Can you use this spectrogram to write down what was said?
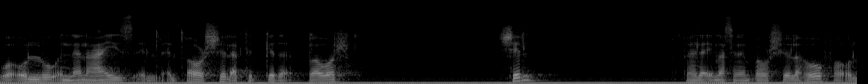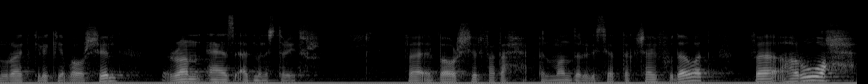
وأقول له إن أنا عايز ال PowerShell أكتب كده PowerShell فهلاقي مثلا ال PowerShell أهو فأقول له right click يا PowerShell run as administrator. فال PowerShell فتح بالمنظر اللي سيادتك شايفه دوت. فهروح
